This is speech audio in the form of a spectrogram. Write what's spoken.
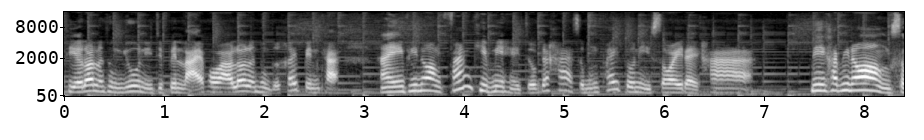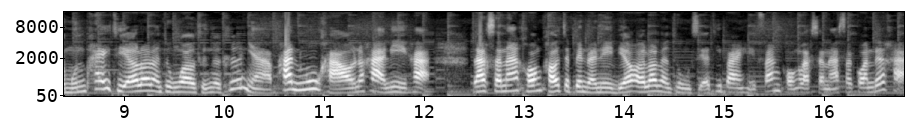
ที่รอยลันทุงยู่นี่จะเป็นหลายเพราะว่าอร่อยลันทุงก็เคยเป็นค่ะ ให้พี่น้องฟังคลิปนี้ให้จบด้วยค่ะ สมุนไพรตัวนี้ซอยได้ค่ะ นี่ค่ะพี่น้องสมุนไพรที่อร่อยลันทุงว่าถึงก็คือหญ้าพันงูขาวนะคะนี่ค่ะ ลักษณะของเขาจะเป็นแบบนี้เดี๋ยวอร่อยลันทุงเสียอธิบายให้ฟังของลักษณะสะกอนเด้อค่ะ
